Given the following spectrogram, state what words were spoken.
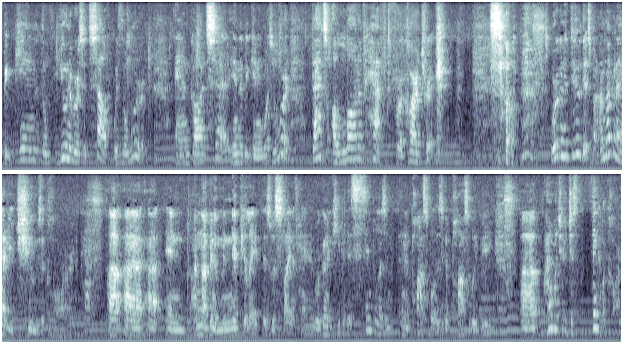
begin the universe itself with the word. And God said, in the beginning was the word. That's a lot of heft for a card trick. so, we're going to do this, but I'm not going to have you choose a card. Uh, uh, uh, and I'm not going to manipulate this with sleight of hand. We're going to keep it as simple as and impossible as it could possibly be. Uh, I want you to just think of a card.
